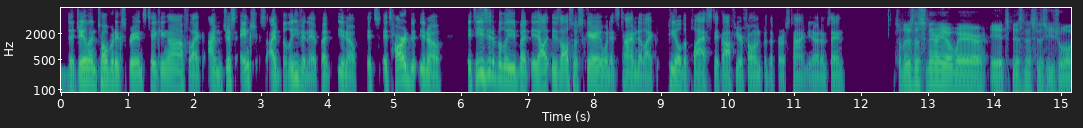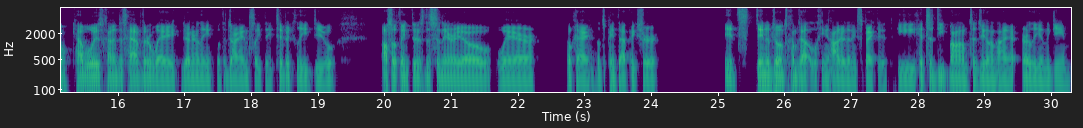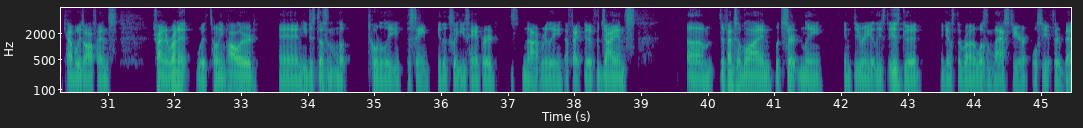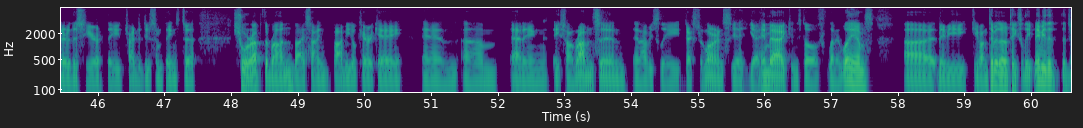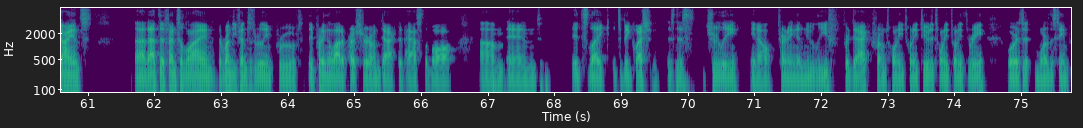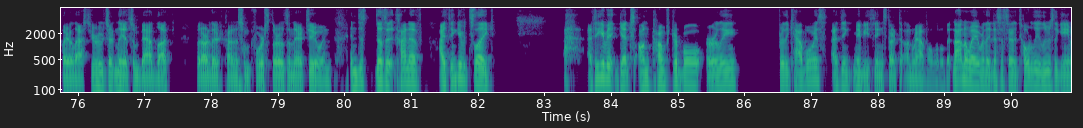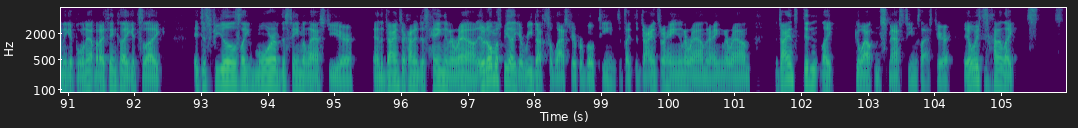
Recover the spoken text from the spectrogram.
the Jalen Tolbert experience taking off. Like I'm just anxious. I believe in it, but you know, it's it's hard to, you know, it's easy to believe, but it is also scary when it's time to like peel the plastic off your phone for the first time. You know what I'm saying? So there's the scenario where it's business as usual. Cowboys kind of just have their way generally with the Giants, like they typically do. Also, think there's the scenario where, okay, let's paint that picture. It's Daniel Jones comes out looking hotter than expected. He hits a deep bomb to Jalin Hyatt early in the game. Cowboys offense trying to run it with Tony Pollard, and he just doesn't look totally the same. He looks like he's hampered. It's not really effective. The Giants' um, defensive line, which certainly, in theory, at least, is good against the run. It wasn't last year. We'll see if they're better this year. They tried to do some things to shore up the run by signing Bobby Okereke and um, adding A'Shawn Robinson and obviously Dexter Lawrence. Yeah, you get him back, and you still have Leonard Williams. Uh, maybe Kayvon Thibodeaux takes a leap. Maybe the, the Giants uh, that defensive line, the run defense has really improved. They're putting a lot of pressure on Dak to pass the ball. Um, and it's like it's a big question. Is this truly, you know, turning a new leaf for Dak from 2022 to 2023, or is it more of the same player last year who certainly had some bad luck, but are there kind of some forced throws in there too? And and just does it kind of? I think if it's like, I think if it gets uncomfortable early, for the Cowboys, I think maybe things start to unravel a little bit. Not in a way where they necessarily totally lose the game and they get blown out, but I think like it's like it just feels like more of the same of last year. And the Giants are kind of just hanging around. It would almost be like a redux of last year for both teams. It's like the Giants are hanging around, they're hanging around. The Giants didn't like go out and smash teams last year. They always just kind of like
